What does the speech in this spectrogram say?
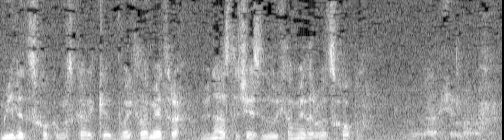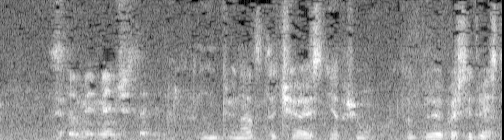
Мили это сколько мы сказали? 2 километра? 12 часть 2 километров это сколько? Вообще мало. Сто ме- меньше ста метров. 12 часть, нет, почему? Две- почти 200.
